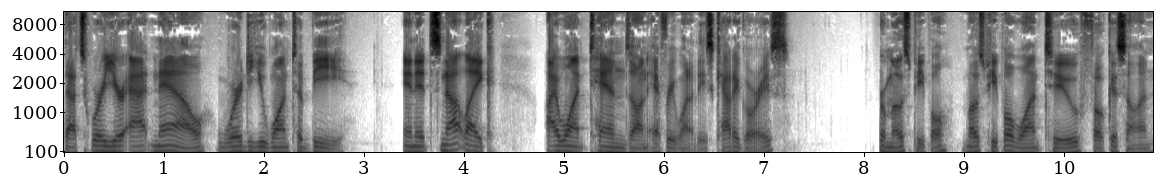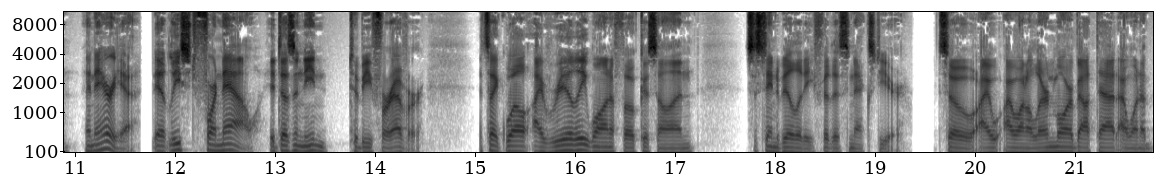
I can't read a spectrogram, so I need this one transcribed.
that's where you're at now. Where do you want to be? And it's not like I want tens on every one of these categories. For most people, most people want to focus on an area, at least for now. It doesn't need to be forever. It's like, well, I really want to focus on sustainability for this next year. So I, I want to learn more about that. I want to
